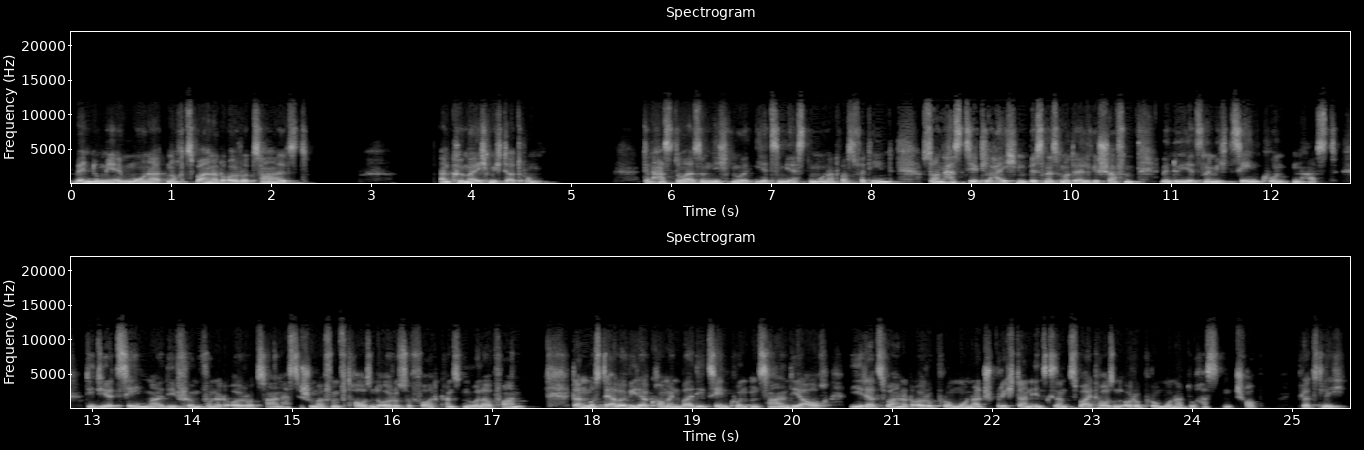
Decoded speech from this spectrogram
Wenn du mir im Monat noch 200 Euro zahlst, dann kümmere ich mich darum. Dann hast du also nicht nur jetzt im ersten Monat was verdient, sondern hast dir gleich ein Businessmodell geschaffen. Wenn du jetzt nämlich zehn Kunden hast, die dir zehnmal die 500 Euro zahlen, hast du schon mal 5000 Euro sofort, kannst in Urlaub fahren. Dann musst du aber wiederkommen, weil die zehn Kunden zahlen dir auch jeder 200 Euro pro Monat, sprich dann insgesamt 2000 Euro pro Monat. Du hast einen Job plötzlich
